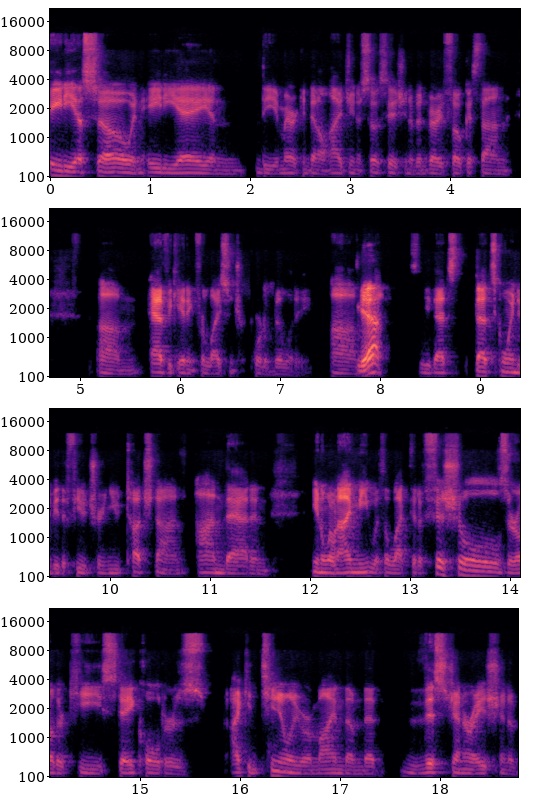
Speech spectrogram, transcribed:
ADSO and ADA and the American Dental Hygiene Association have been very focused on um, advocating for licensure portability. Um, yeah, that's that's going to be the future, and you touched on on that. And you know, when I meet with elected officials or other key stakeholders, I continually remind them that this generation of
